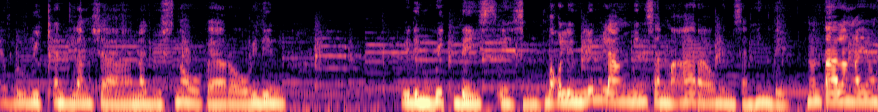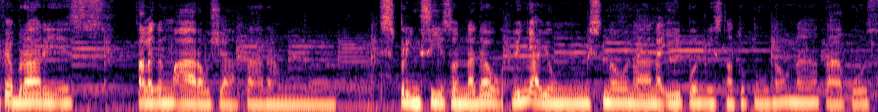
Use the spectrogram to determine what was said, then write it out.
Every weekend lang siya nag-snow pero within within weekdays is makulimlim lang, minsan maaraw, minsan hindi. Nung talang ngayong February is talagang maaraw siya, parang spring season na daw. Yun nga, yung snow na naipon is natutunaw na, tapos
